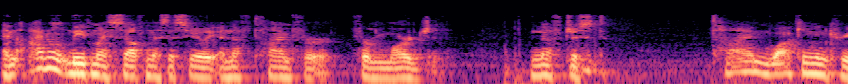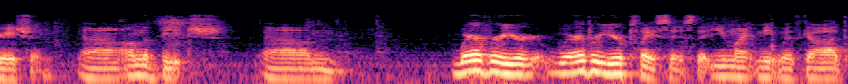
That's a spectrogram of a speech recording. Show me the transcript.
And I don't leave myself necessarily enough time for, for margin, enough just time walking in creation, uh, on the beach, um, wherever your wherever your place is that you might meet with God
